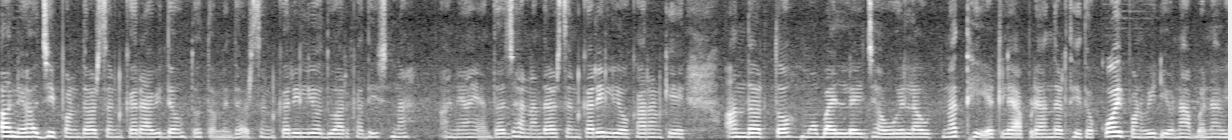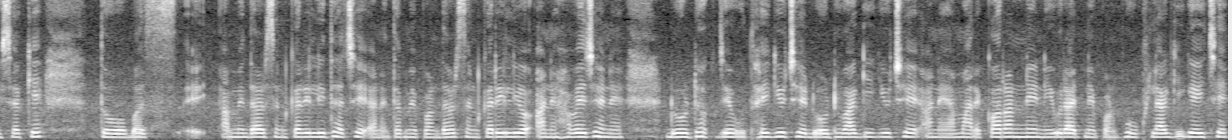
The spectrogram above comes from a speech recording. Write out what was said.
અને હજી પણ દર્શન કરાવી દઉં તો તમે દર્શન કરી લ્યો દ્વારકાધીશના અને અહીંયા ધજાના દર્શન કરી લ્યો કારણ કે અંદર તો મોબાઈલ લઈ જવું એલાઉડ નથી એટલે આપણે અંદરથી તો કોઈ પણ વીડિયો ના બનાવી શકીએ. તો બસ અમે દર્શન કરી લીધા છે અને તમે પણ દર્શન કરી લ્યો. અને હવે છે ને દોઢક જેવું થઈ ગયું છે, દોઢ વાગી ગયું છે અને અમારે કરણને, નિવરાજને પણ ભૂખ લાગી ગઈ છે.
